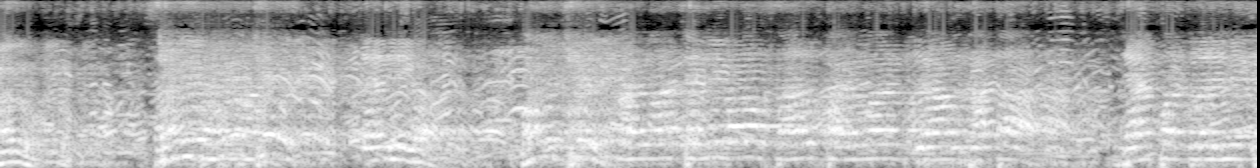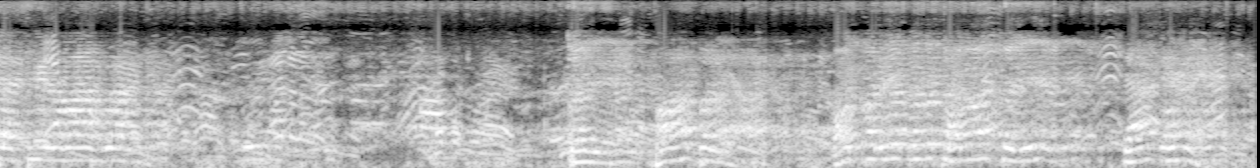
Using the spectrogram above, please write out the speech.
हेलो। चलिए पहलवान चलिए, बहुत बढ़िया। बहुत बढ़िया पहलवान चलिए। क्या कहने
